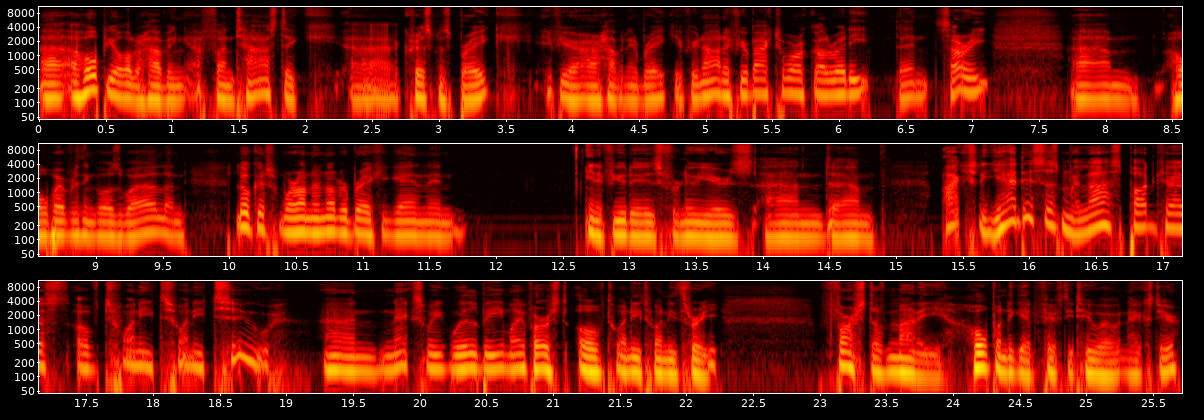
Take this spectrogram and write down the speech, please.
Uh, I hope you all are having a fantastic uh, Christmas break. If you are having a break, if you're not, if you're back to work already, then sorry. Um, I hope everything goes well. And look, at we're on another break again in in a few days for New Year's. And um, actually, yeah, this is my last podcast of 2022, and next week will be my first of 2023. First of many, hoping to get 52 out next year.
